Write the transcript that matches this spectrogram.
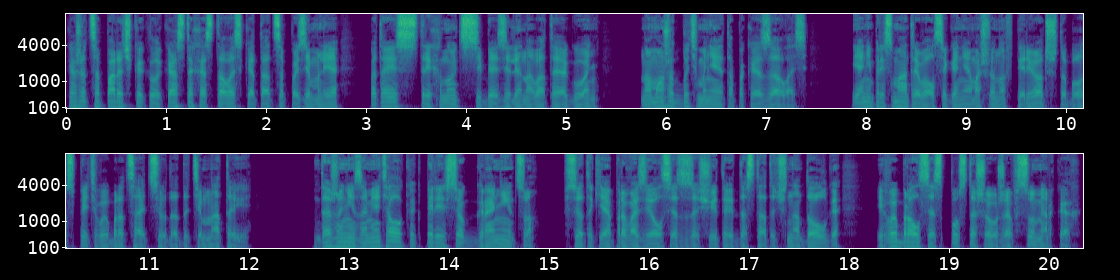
Кажется, парочка клыкастых осталась кататься по земле, пытаясь стряхнуть с себя зеленоватый огонь. Но, может быть, мне это показалось. Я не присматривался, гоня машину вперед, чтобы успеть выбраться отсюда до темноты. Даже не заметил, как пересек границу. Все-таки я провозился с защитой достаточно долго и выбрался с пустоши уже в сумерках.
